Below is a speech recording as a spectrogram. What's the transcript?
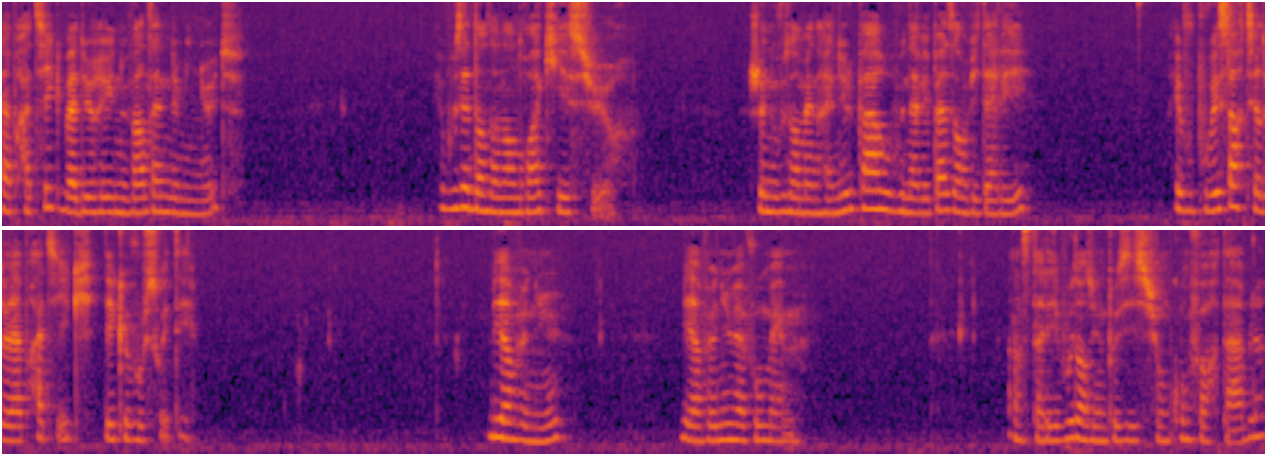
La pratique va durer une vingtaine de minutes et vous êtes dans un endroit qui est sûr. Je ne vous emmènerai nulle part où vous n'avez pas envie d'aller et vous pouvez sortir de la pratique dès que vous le souhaitez. Bienvenue, bienvenue à vous-même. Installez-vous dans une position confortable,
